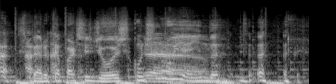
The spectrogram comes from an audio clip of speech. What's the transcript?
Espero que a partir de hoje continue É. ainda.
